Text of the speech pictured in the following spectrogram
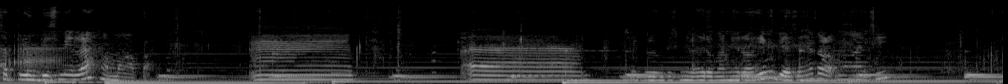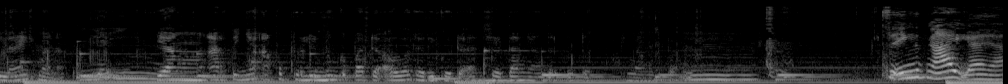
sebelum bismillah ngomong apa? hmm, eh, Sebelum bismillahirrahmanirrahim biasanya kalau mau ngaji bilangnya gimana? ya yang artinya aku berlindung kepada Allah dari godaan setan yang terkutuk gimana coba Hmm, seingat nggak ya ya?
